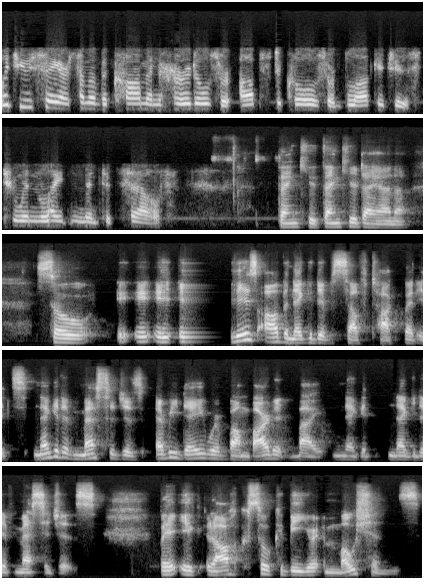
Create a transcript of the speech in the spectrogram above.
would you say are some of the common hurdles or obstacles or blockages to enlightenment itself? Thank you. Thank you, Diana. So it, it, it is all the negative self talk, but it's negative messages. Every day we're bombarded by neg- negative messages. But it, it also could be your emotions.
